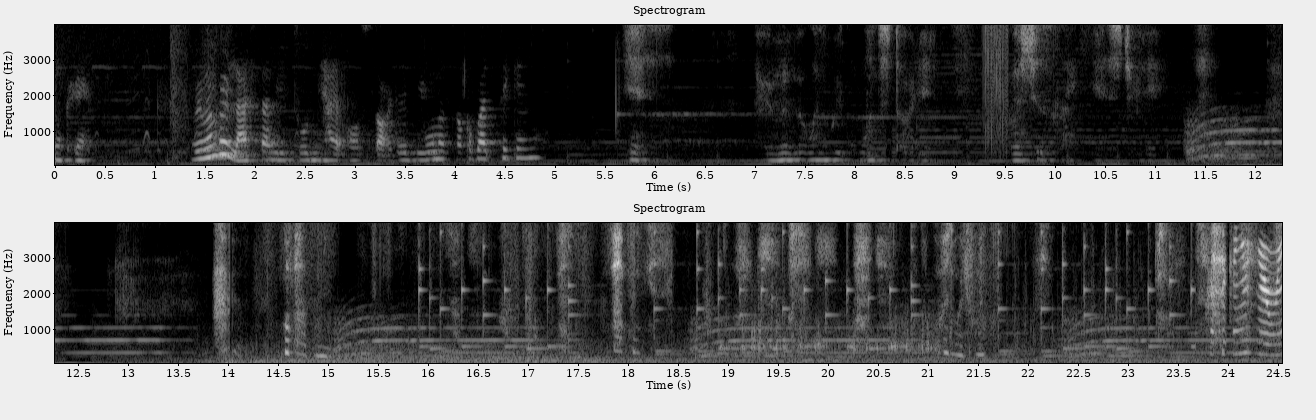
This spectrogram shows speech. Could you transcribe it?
Okay. Remember last time you told me how it all started? Do you want to talk about it again? Yes. I remember when week one started. It was just like yesterday. What's happening? Where's my phone? Chrissy, can you hear me?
